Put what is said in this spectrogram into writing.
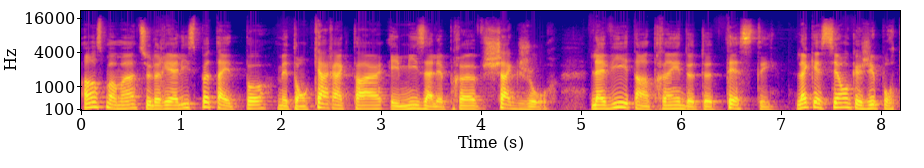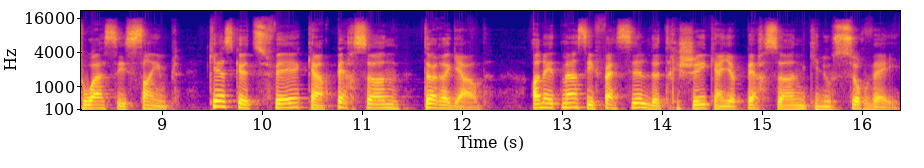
En ce moment, tu le réalises peut-être pas, mais ton caractère est mis à l'épreuve chaque jour. La vie est en train de te tester. La question que j'ai pour toi, c'est simple. Qu'est-ce que tu fais quand personne te regarde? Honnêtement, c'est facile de tricher quand il n'y a personne qui nous surveille.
